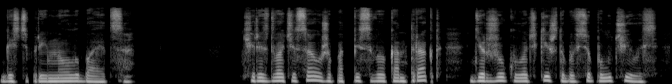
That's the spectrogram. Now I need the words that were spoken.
Гостеприимно улыбается. Через два часа уже подписываю контракт, держу кулачки, чтобы все получилось —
